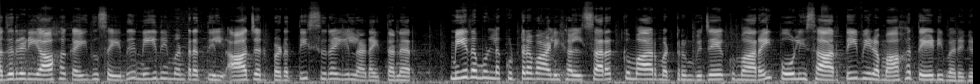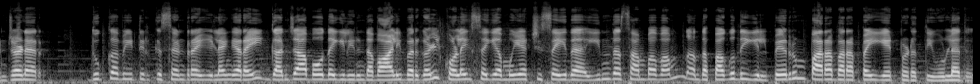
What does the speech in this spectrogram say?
அதிரடியாக கைது செய்து நீதிமன்றத்தில் ஆஜர்படுத்தி சிறையில் அடைத்தனர். மீதமுள்ள குற்றவாளிகள் சரத்குமார் மற்றும் விஜயகுமாரை போலீசார் தீவிரமாக தேடி வருகின்றனர். துக்க வீட்டிற்கு சென்ற இளைஞரை கஞ்சா போதையில் இருந்த வாலிபர்கள் கொலை செய்ய முயற்சி செய்த இந்த சம்பவம் அந்த பகுதியில் பெரும் பரபரப்பை ஏற்படுத்தியுள்ளது.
